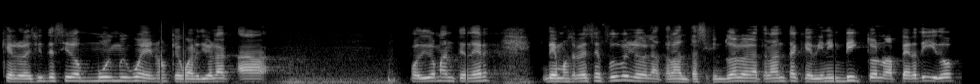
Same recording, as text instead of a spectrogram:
que lo de ha sido muy muy bueno, que Guardiola ha, podido mantener, demostrar ese fútbol y lo del Atalanta. Sin duda lo del Atalanta que viene invicto, no ha perdido,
